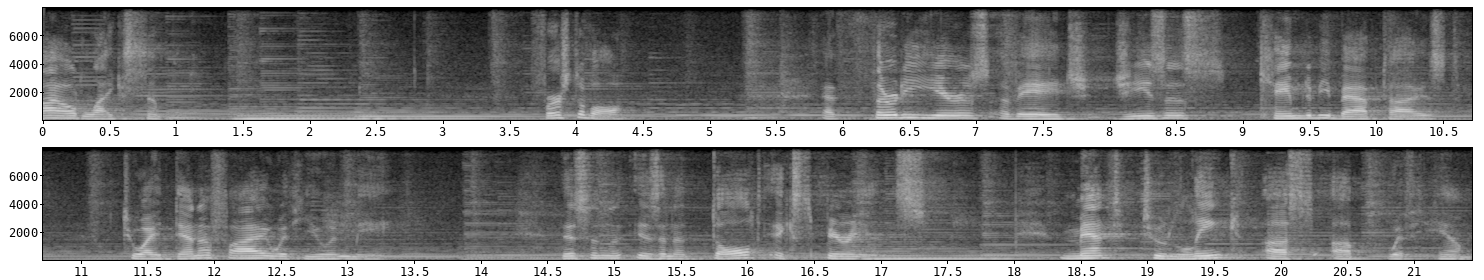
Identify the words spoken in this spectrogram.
childlike simple. First of all, at 30 years of age, Jesus came to be baptized to identify with you and me. This is an adult experience meant to link us up with Him.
